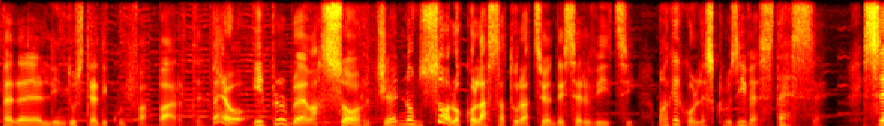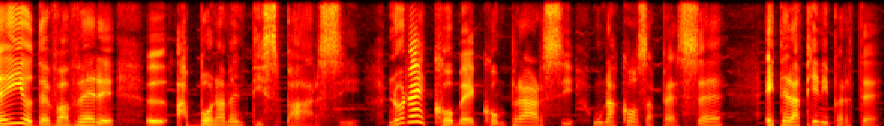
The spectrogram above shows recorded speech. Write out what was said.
per l'industria di cui fa parte. Però il problema sorge non solo con la saturazione dei servizi, ma anche con le esclusive stesse se io devo avere eh, abbonamenti sparsi, non è come comprarsi una cosa per sé e te la tieni per te.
